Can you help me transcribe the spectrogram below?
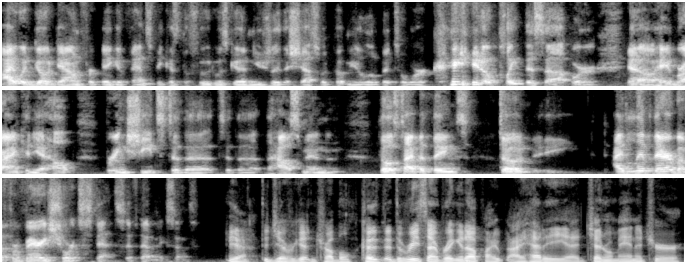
I would go down for big events because the food was good, and usually the chefs would put me a little bit to work, you know, plate this up, or you know, hey Brian, can you help bring sheets to the to the the housemen and those type of things. So I lived there, but for very short stints, if that makes sense. Yeah. Did you ever get in trouble? Because the reason I bring it up, I, I had a, a general manager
